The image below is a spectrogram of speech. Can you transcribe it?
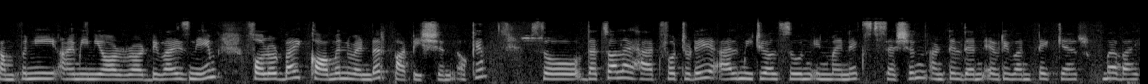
company i mean your uh, device name followed by common vendor partition okay? So that's all i had for today. I'll meet you all soon in my next session. Until then everyone take care. Bye bye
